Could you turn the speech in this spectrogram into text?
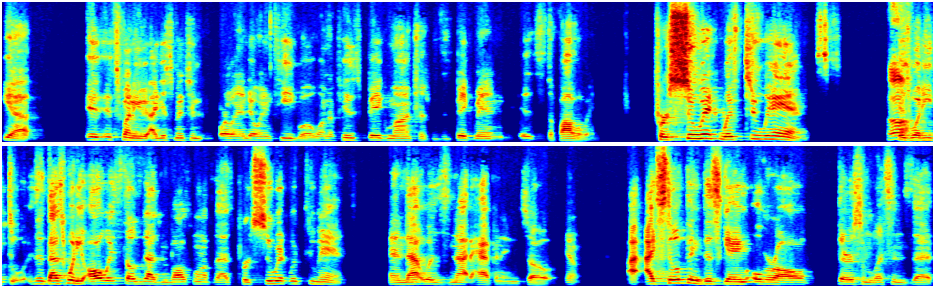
Yeah, it, it's funny. I just mentioned Orlando Antigua. One of his big mantras with his big man is the following: "Pursue it with two hands." Ugh. Is what he that's what he always tells guys. We've all sworn off that. Pursue it with two hands, and that was not happening. So you know, I, I still think this game overall there are some lessons that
